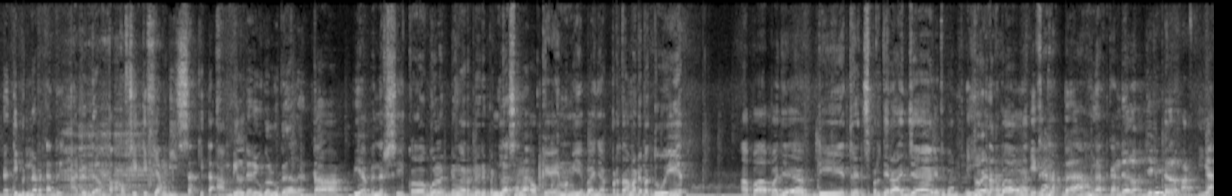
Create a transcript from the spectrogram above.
Berarti bener kan Ri? ada dampak positif yang bisa kita ambil dari ugal-ugalan. Tapi ya bener sih. Kalau gue dengar dari penjelasannya, oke emang iya banyak. Pertama dapat duit, apa-apa aja eh, di treat seperti raja gitu kan. Itu Iya. enak banget. Itu gitu. enak banget kan dalam jadi dalam artian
